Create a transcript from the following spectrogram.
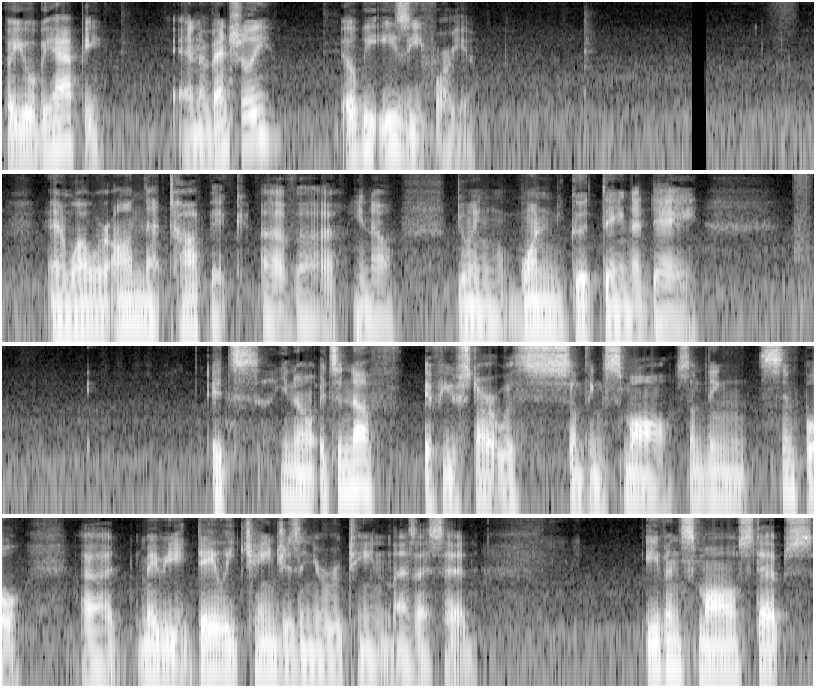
but you will be happy. And eventually, it'll be easy for you. And while we're on that topic of, uh, you know, doing one good thing a day, it's, you know, it's enough if you start with something small, something simple uh, maybe daily changes in your routine, as I said. Even small steps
